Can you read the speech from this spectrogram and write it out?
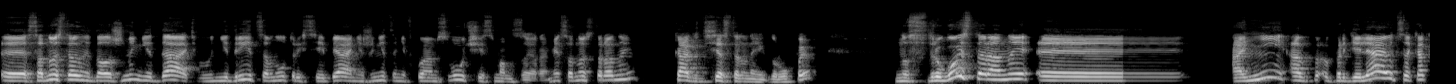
э, с одной стороны, должны не дать внедриться внутрь себя, не жениться ни в коем случае с мамзерами, с одной стороны, как все остальные группы, но с другой стороны, э, они определяются как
